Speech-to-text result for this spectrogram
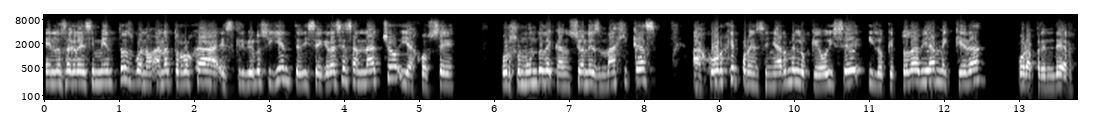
en los agradecimientos, bueno, Ana Torroja escribió lo siguiente, dice, gracias a Nacho y a José por su mundo de canciones mágicas, a Jorge por enseñarme lo que hoy sé y lo que todavía me queda por aprender,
